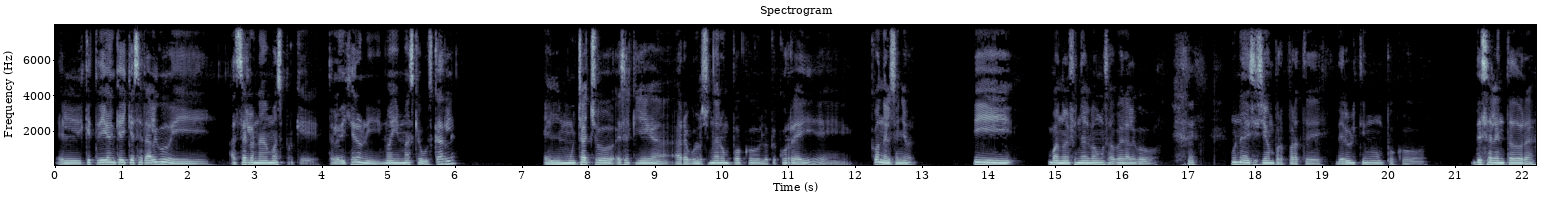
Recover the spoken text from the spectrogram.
el que te digan que hay que hacer algo y hacerlo nada más porque te lo dijeron y no hay más que buscarle. El muchacho es el que llega a revolucionar un poco lo que ocurre ahí eh, con el Señor. Y bueno, al final vamos a ver algo, una decisión por parte del último un poco desalentadora.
